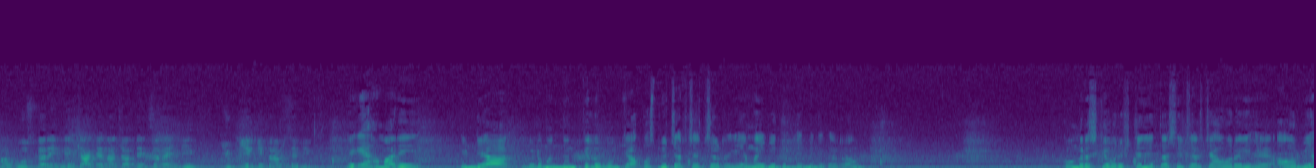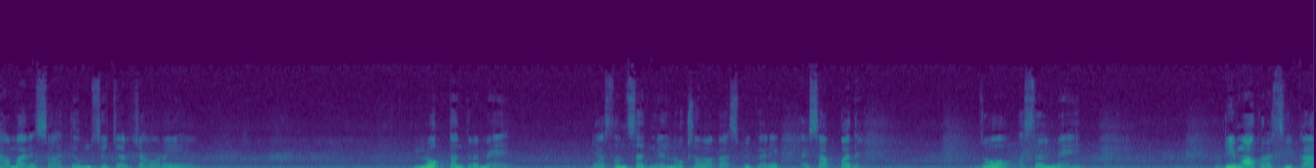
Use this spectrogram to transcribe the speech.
प्रपोज करेंगे। क्या कहना चाहते हैं? सर एनडी यूपीए की तरफ़ से भी देखिए हमारी इंडिया गठबंधन के लोगों की आपस में चर्चा चल रही है। मैं भी दिल्ली में निकल रहा हूँ। कांग्रेस के वरिष्ठ नेता से चर्चा हो रही है और भी हमारे साथी उनसे चर्चा हो रही है। लोकतंत्र में या संसद में लोकसभा का स्पीकर एक ऐसा पद है जो असल में डेमोक्रेसी का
